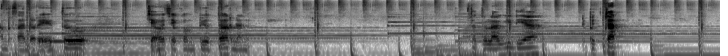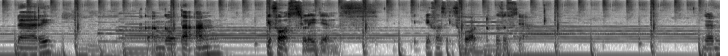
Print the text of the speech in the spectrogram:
ambassador yaitu COC Computer dan satu lagi dia dipecat dari keanggotaan EVOS Legends. EVOS Esport khususnya. Dan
